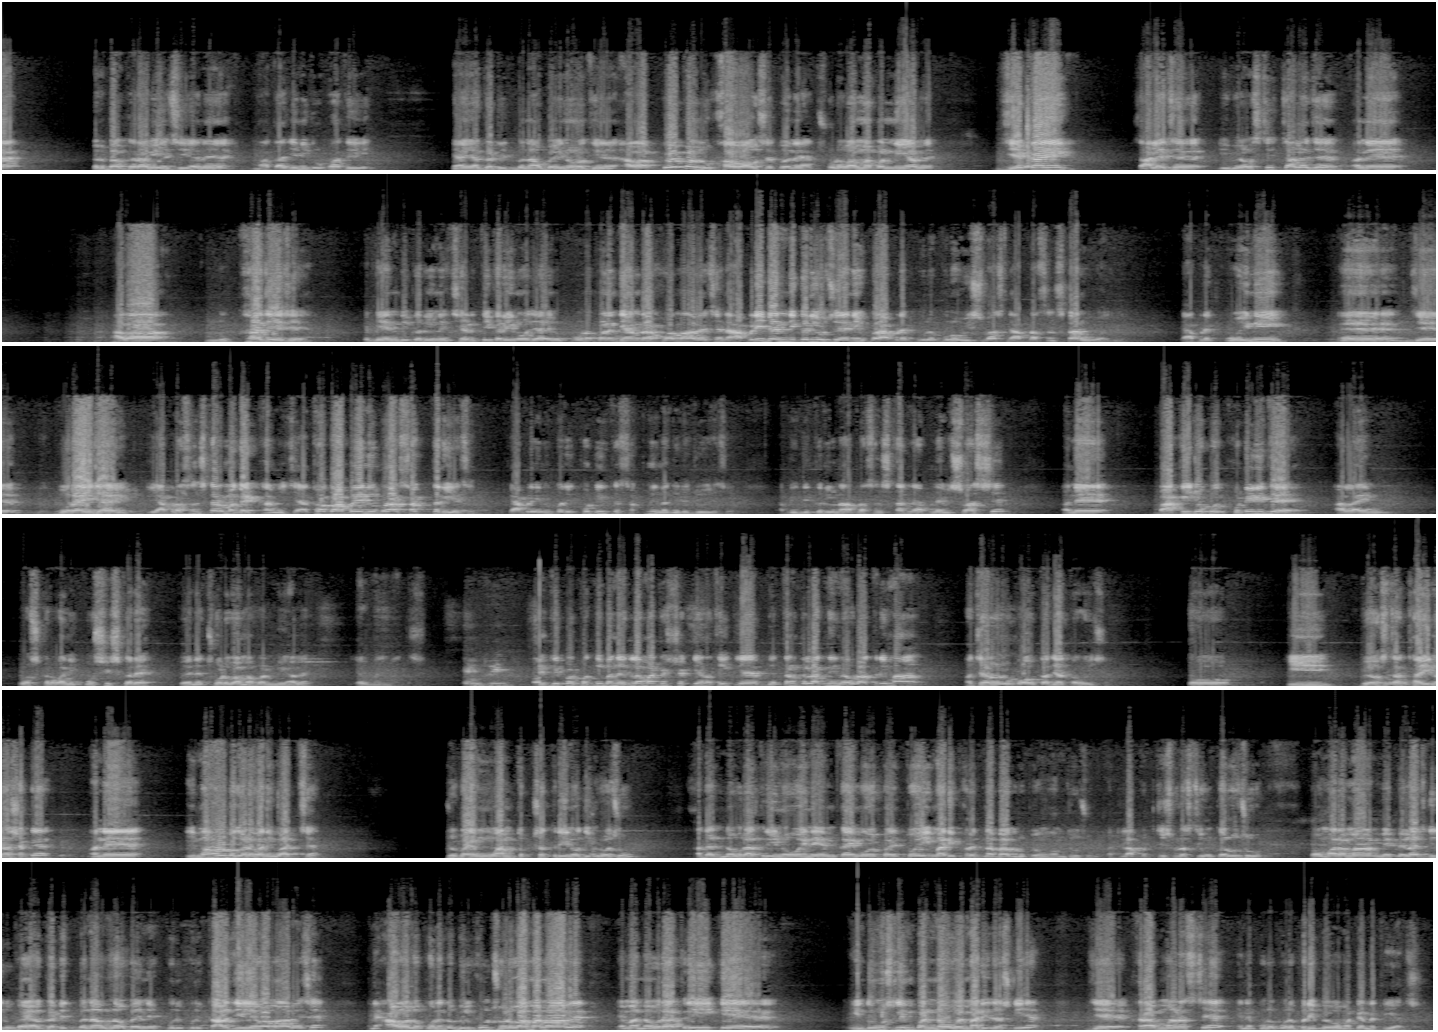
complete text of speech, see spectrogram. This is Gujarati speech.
ગરબા કરાવીએ છીએ અને માતાજીની કૃપાથી ક્યાંય અઘટિત બનાવ બન્યો નથી આવા કોઈ પણ લુખાઓ આવશે તો એને છોડવામાં પણ નહીં આવે. જે કાંઈ ચાલે છે એ વ્યવસ્થિત ચાલે છે અને આવા લુખ્ખા જે છે બેન દીકરીઓની છેડતી કરી ન જાય એનું પૂર્ણપણે ધ્યાન રાખવામાં આવે છે અને આપણી બેન દીકરીઓ છે એની ઉપર આપણે પૂરેપૂરો વિશ્વાસ ને આપણા સંસ્કાર હોવા જોઈએ. કે આપણે કોઈની જે દોરાઈ જાય એ આપણા સંસ્કારમાં કંઈક ખામી છે અથવા તો આપણે એની ઉપર આ શક કરીએ છીએ કે આપણે એની ઉપર ખોટી રીતે શકની નજરે જોઈએ છે આપણી દીકરીઓના આપણા સંસ્કારને આપણે વિશ્વાસ છે અને બાકી જો કોઈ ખોટી રીતે આ લાઈન ક્રોસ કરવાની કોશિશ કરે તો એને છોડવામાં પણ નહીં આવે, એવું મારી વાત છે. એન્ટ્રી પર પ્રતિબંધ એટલા માટે શક્ય નથી કે બે ત્રણ કલાકની નવરાત્રિમાં હજારો લોકો આવતા જતા હોય છે. તો એ વ્યવસ્થા થઈ ન શકે અને એ માહોલ બગાડવાની વાત છે. જો ભાઈ, હું આમ તો ક્ષત્રિયનો દીકરો છું, કદાચ નવરાત્રિનો હોય ને એમ કાંઈ હોય, પણ તોય મારી ફરજના ભાગરૂપે હું સમજુ છું. આટલા પચીસ વર્ષથી હું કરું છું, તો અમારામાં મેં પહેલાં જ કીધું કાંઈ અઘટિત બનાવ ન બને, પૂરેપૂરી કાળજી લેવામાં આવે છે. અને આવા લોકોને તો બિલકુલ છોડવામાં ન આવે. એમાં નવરાત્રિ કે હિન્દુ મુસ્લિમ પણ ન હોય મારી દ્રષ્ટિએ. જે ખરાબ માણસ છે, એને પૂરેપૂરા ભરી પેવા માટે અમે તૈયાર છીએ.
